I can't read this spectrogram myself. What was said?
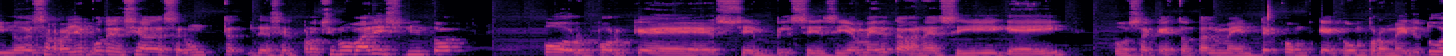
Y no desarrolla el potencial de ser, un, de ser el próximo Baryshnikov por, porque simple, sencillamente te van a decir gay, cosa que es totalmente, que compromete tu,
